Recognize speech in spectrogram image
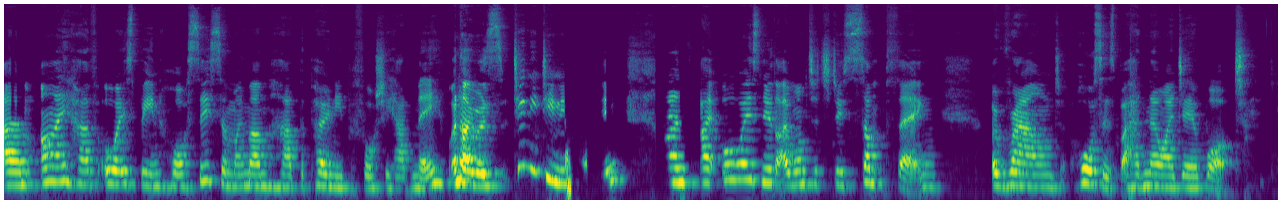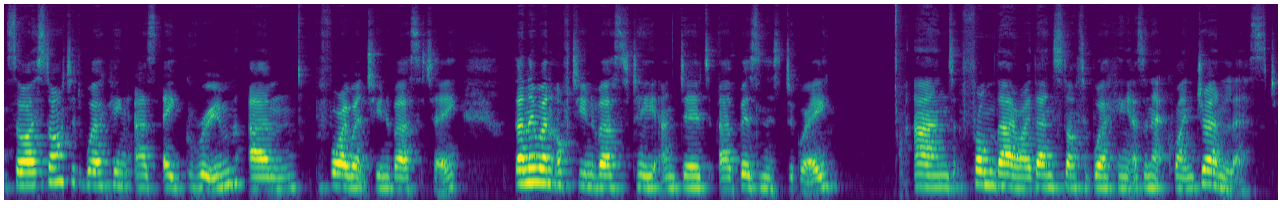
Um, I have always been horsey, so my mum had the pony before she had me when I was teeny, teeny, teeny. And I always knew that I wanted to do something around horses, but I had no idea what. So I started working as a groom um, before I went to university. Then I went off to university and did a business degree. And from there, I then started working as an equine journalist.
